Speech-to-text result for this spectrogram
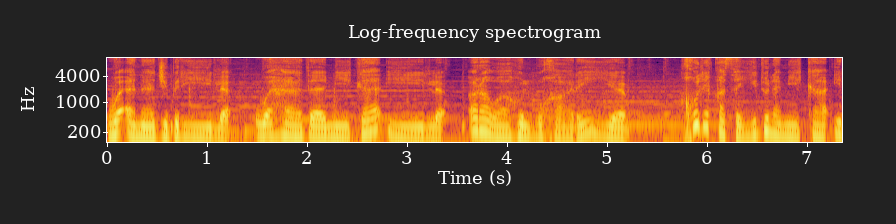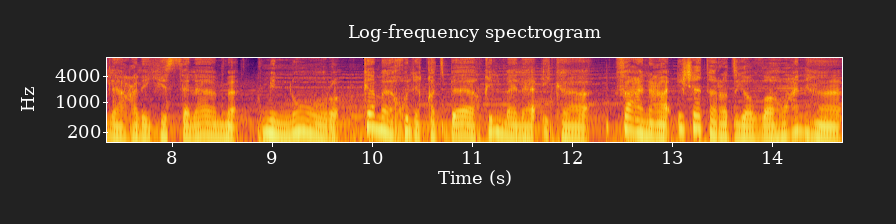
وأنا جبريل وهذا ميكائيل. رواه البخاري. خلق سيدنا ميكائيل عليه السلام من نور كما خلقت باقي الملائكة. فعن عائشة رضي الله عنها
